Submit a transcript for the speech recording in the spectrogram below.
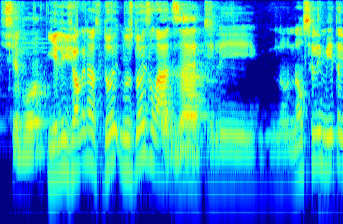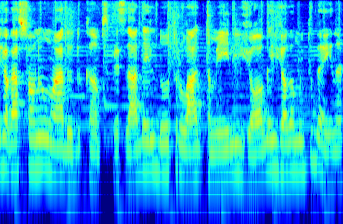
Chegou. E ele joga nas do, nos dois lados, né? Exato. né? Ele não, não, se limita a jogar só num lado do campo. Se precisar dele do outro lado também, ele joga e joga muito bem, né?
